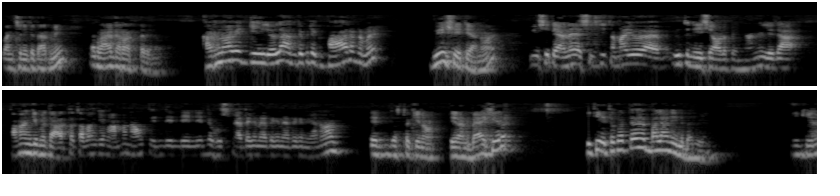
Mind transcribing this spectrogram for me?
වංචනික ධර්මේ රාග රක්ත වෙනවා. කරුණාවෙත් ගිහිල්ලා අන්තිමට එකපාරටම ද්වේෂයට යනවා. ද්වේෂයට යන සිද්ධි තමයි ඔය යුතනේශයවල පෙන්වන්නේ. ලෙඩා තමන්ගේම තාත්තා තමන්ගේම අම්මා නවුත් එන්නේ එන්නේ එන්නේ හුස්ම ඇදගෙන ඇදගෙන ඇදගෙන යනවා. ඒ දොස්තර කියනවා "පේරන්න බෑ" කියලා. ඉතින් එතකොට බලන්න ඉන්න බැරි වෙනවා. මේ කියන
